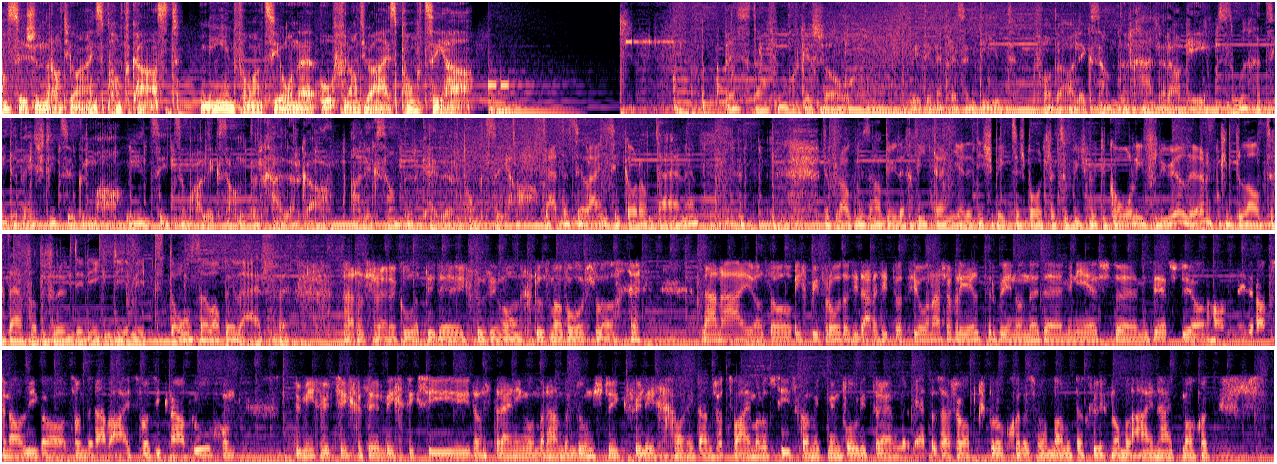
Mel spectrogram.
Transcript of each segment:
Das ist ein Radio 1 Podcast. Mehr Informationen auf radio1.ch. Best auf Morgenshow wird Ihnen präsentiert von der Alexander Keller AG. Suchen Sie den besten Zügelmann, müssen Sie zum Alexander Keller gehen. alexanderkeller.ch ZSC 1 in Quarantäne. Fragt man sich natürlich, wie trainieren die Spitzensportler. Zum Beispiel der Goalie Flüeler lässt sich der von der Freundin irgendwie mit Dosen bewerfen. Ja, das wäre eine gute Idee. Ich tue es mal, ich tue es mal vorschlagen. Nein, nein, also ich bin froh, dass ich in dieser Situation auch schon ein bisschen älter bin und nicht äh, meine erste, mein erstes Jahr habe in der Nationalliga, sondern auch weiss, was ich genau brauche. Und für mich wird sicher sehr wichtig sein, das Training, das wir haben am Donnerstag. Vielleicht kann ich dann schon zweimal aufs Eis gehen mit meinem Goalie-Trainer. Wir haben das auch schon abgesprochen, dass wir am Nachmittag vielleicht nochmal Einheit machen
